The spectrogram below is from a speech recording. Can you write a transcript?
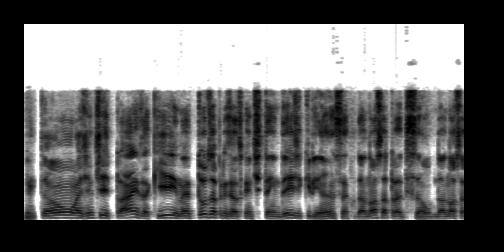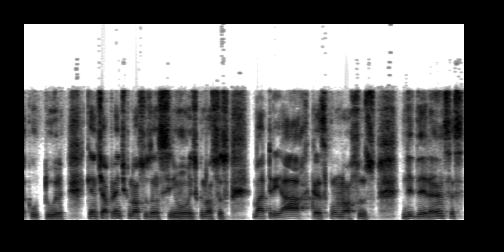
Então a gente traz aqui né, todos os aprendizados que a gente tem desde criança, da nossa tradição, da nossa cultura, que a gente aprende com nossos anciões, com nossas matriarcas, com nossos lideranças.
